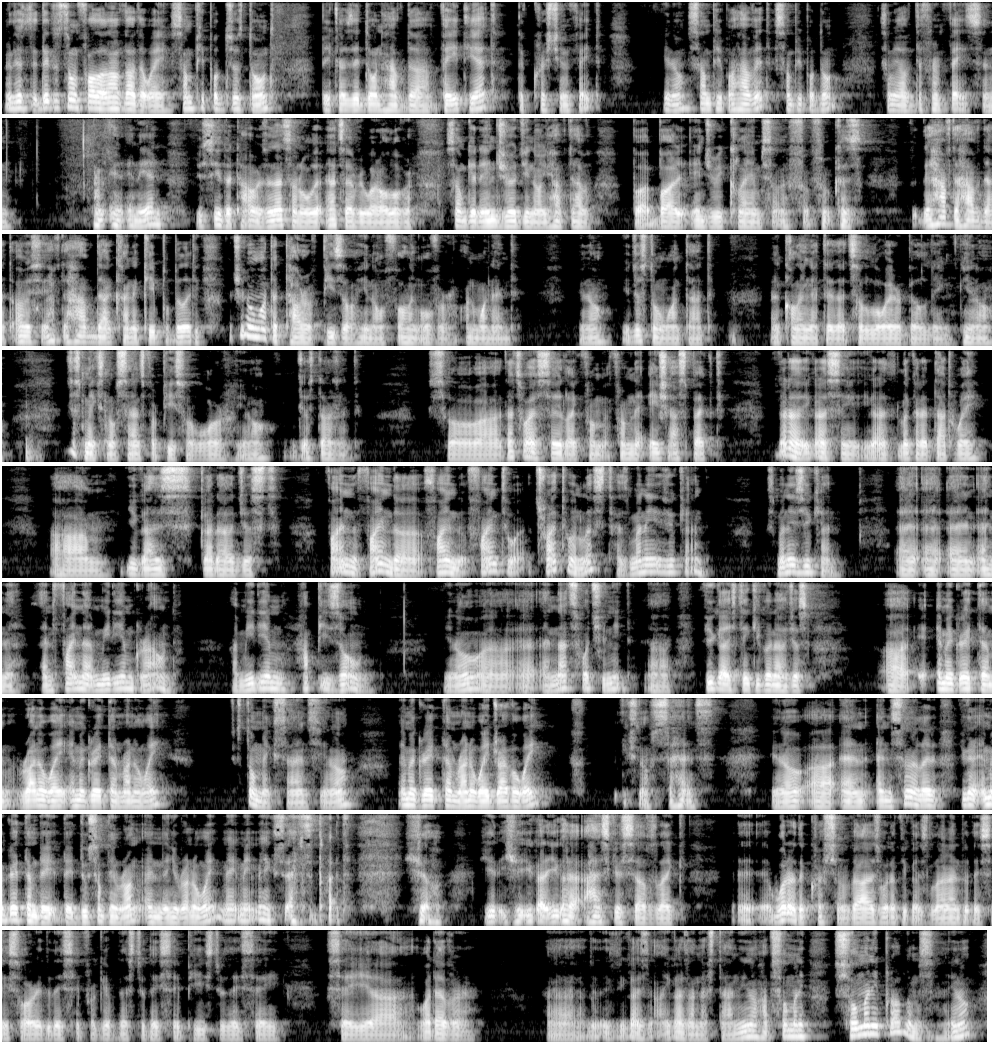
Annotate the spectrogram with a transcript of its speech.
they just, they just don't follow love that way. Some people just don't because they don't have the faith yet, the Christian faith. You know, some people have it, some people don't. Some people have different faiths, and in, in the end, you see the towers, and that's not all. That's everywhere, all over. Some get injured. You know, you have to have body injury claims because they have to have that. Obviously, you have to have that kind of capability, but you don't want the Tower of Pisa, you know, falling over on one end. You know, you just don't want that, and calling it that it's a lawyer building. You know, just makes no sense for peace or war, you know, it just doesn't. So uh, that's why I say, like from from the Aish aspect, you gotta you gotta see you gotta look at it that way. Um, you guys gotta just find find the find find to try to enlist as many as you can, as many as you can, and and and, and find that medium ground, a medium happy zone, you know, uh, and that's what you need. Uh, if you guys think you're gonna just uh, immigrate them, run away, immigrate them, run away. Just don't make sense, you know. Immigrate them, run away, drive away. Makes no sense, you know. Uh, and and sooner or later, if you're gonna immigrate them. They, they do something wrong, and then you run away. May may make sense, but you know, you you gotta you gotta ask yourselves like, uh, what are the Christian values? What have you guys learned? Do they say sorry? Do they say forgiveness? Do they say peace? Do they say say uh, whatever? Uh, you guys, you guys understand. You know, have so many, so many problems. You know,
